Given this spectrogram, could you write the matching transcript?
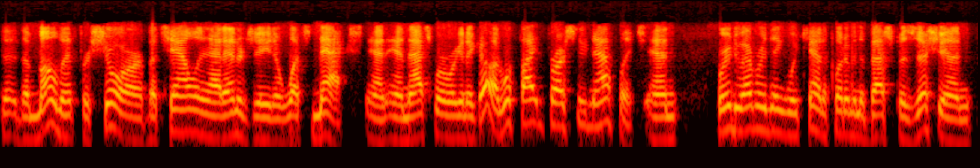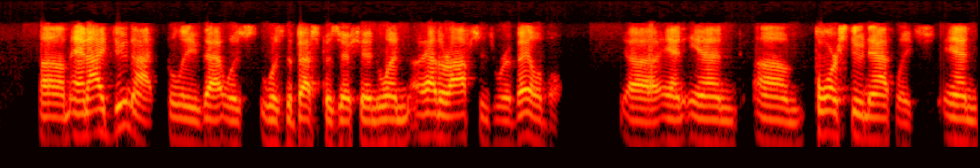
the, the moment for sure, but channeling that energy to what's next. And, and that's where we're going to go. And we're fighting for our student athletes. And we're going to do everything we can to put them in the best position. Um, and I do not believe that was, was the best position when other options were available. Uh, and and um, for student athletes, and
